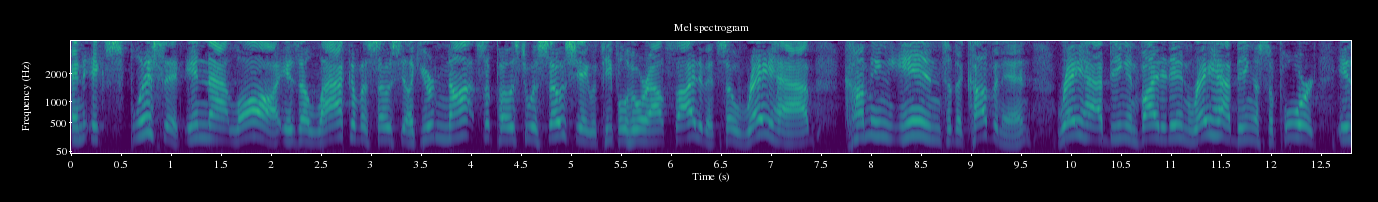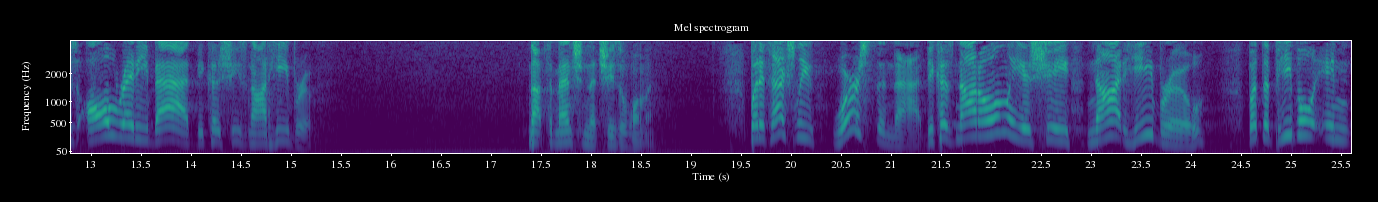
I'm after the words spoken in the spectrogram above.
And explicit in that law is a lack of associate. Like you're not supposed to associate with people who are outside of it. So Rahab coming into the covenant, Rahab being invited in, Rahab being a support is already bad because she's not Hebrew. Not to mention that she's a woman. But it's actually worse than that because not only is she not Hebrew, but the people in,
